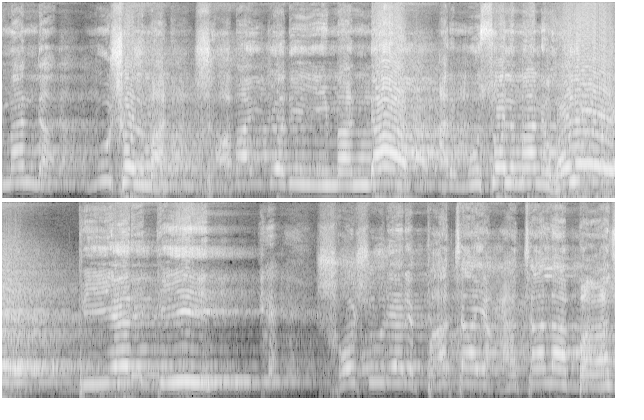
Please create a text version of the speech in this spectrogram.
ইমানদার মুসলমান। সবাই যদি ইমানদার আর মুসলমান হলে বিয়ের দিন শ্বশুরের পাচায় আচালা বাঁশ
